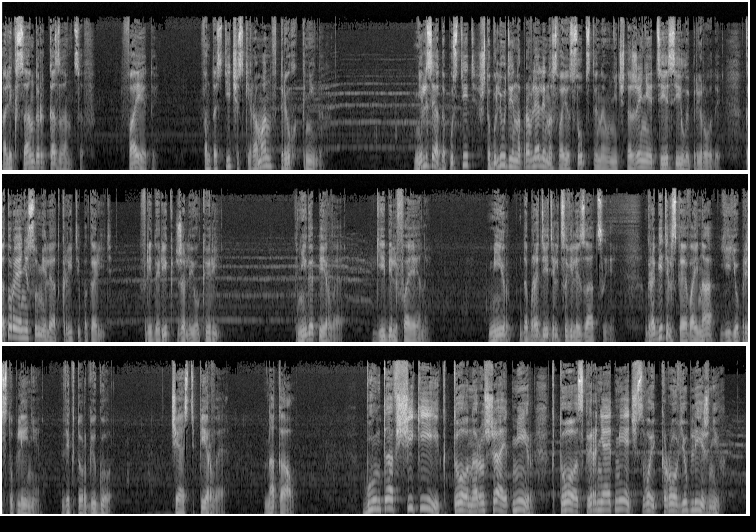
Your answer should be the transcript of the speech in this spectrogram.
Александр Казанцев. Фаэты. Фантастический роман в трех книгах. Нельзя допустить, чтобы люди направляли на свое собственное уничтожение те силы природы, которые они сумели открыть и покорить. Фредерик Жалио Кюри. Книга первая. Гибель Фаэны. Мир – добродетель цивилизации – Грабительская война – ее преступление. Виктор Гюго. Часть первая. Накал. Бунтовщики! Кто нарушает мир? Кто оскверняет меч свой кровью ближних?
